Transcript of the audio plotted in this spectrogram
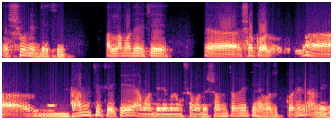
শুনে দেখি। আল্লাহ আমাদেরকে সকল ভ্রান্তি থেকে আমাদের এবং সমাজের সন্তানদেরকে হেফাজত করেন। আমিন।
